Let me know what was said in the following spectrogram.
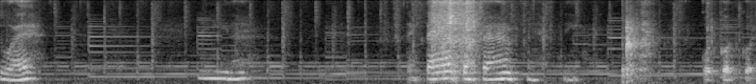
สวยๆ นี่นะ แต่งแต้มแต่งแต้มนี่กดกดกด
